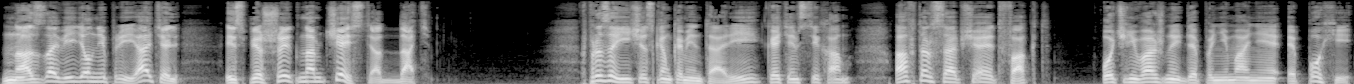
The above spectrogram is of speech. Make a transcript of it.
«Нас завидел неприятель и спешит нам честь отдать!» В прозаическом комментарии к этим стихам автор сообщает факт, очень важный для понимания эпохи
